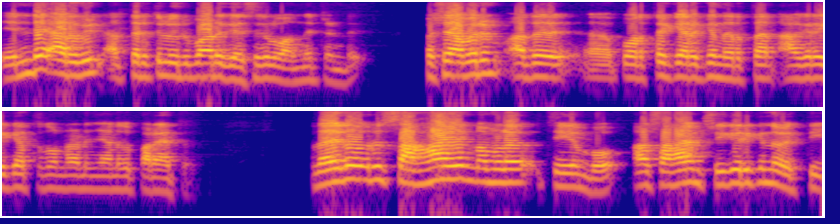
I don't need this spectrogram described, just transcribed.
എന്റെ അറിവിൽ അത്തരത്തിൽ ഒരുപാട് കേസുകൾ വന്നിട്ടുണ്ട്. പക്ഷെ അവരും അത് പുറത്തേക്ക് ഇറക്കി നിർത്താൻ ആഗ്രഹിക്കാത്തതുകൊണ്ടാണ് ഞാനത് പറയാത്തത്. അതായത് ഒരു സഹായം നമ്മൾ ചെയ്യുമ്പോൾ ആ സഹായം സ്വീകരിക്കുന്ന വ്യക്തി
